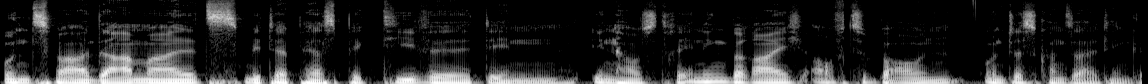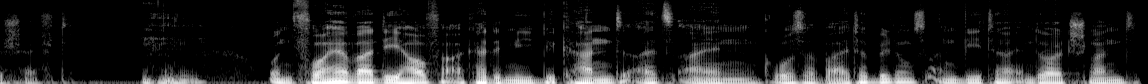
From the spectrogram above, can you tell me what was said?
Und zwar damals mit der Perspektive, den Inhouse-Training-Bereich aufzubauen und das Consulting-Geschäft. Und vorher war die Haufe Akademie bekannt als ein großer Weiterbildungsanbieter in Deutschland,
